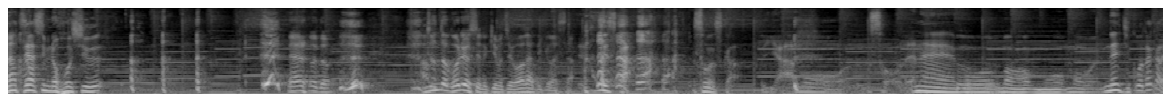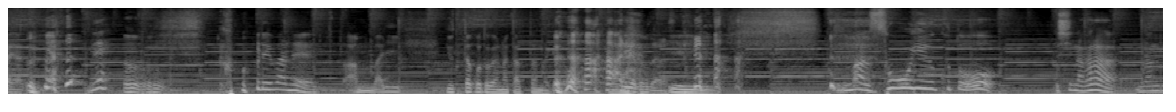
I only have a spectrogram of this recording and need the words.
夏休みの補習。なるほど。ちょっとご両親の気持ちが分かってきました。ですか。そうですか。いやもうそれね。もう、うん。もうもうもうね時効だからやるね。うんうん。これはねちょっとあんまり言ったことがなかったんだけど。ありがとうございます。まあそういうことをしながらなん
